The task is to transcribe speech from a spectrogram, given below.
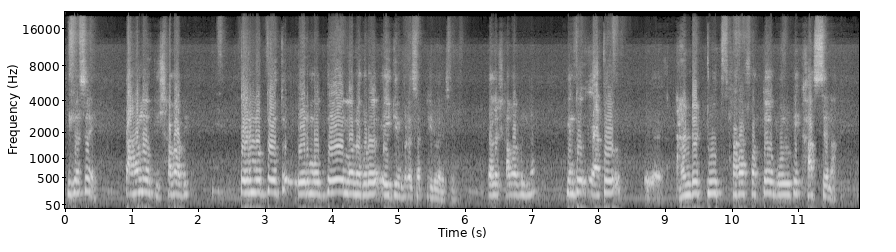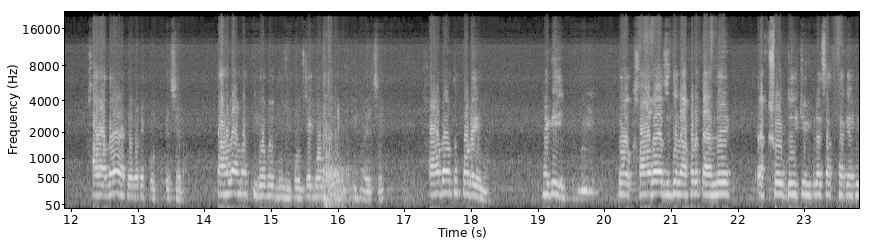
ঠিক আছে? তাহলেও কি স্বাভাবিক? এর মধ্যে এর মধ্যে মনে করো এই টেম্পারেচারটি রয়েছে। তাহলে স্বাভাবিক না। কিন্তু এত হান্ড্রেড টু থাকা সত্ত্বেও গরুটি খাচ্ছে না। খাওয়া দাওয়া একেবারে করতেছে না। তাহলে আমরা কীভাবে বুঝব যে গরুটা কি হয়েছে? খাওয়া দাওয়া তো করেই না। নাকি? তো খাওয়া দাওয়া যদি না করে, তাহলে একশো দুই টেম্পারেচার থাকে কি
